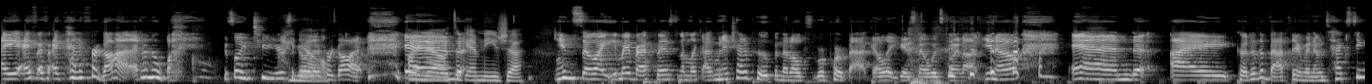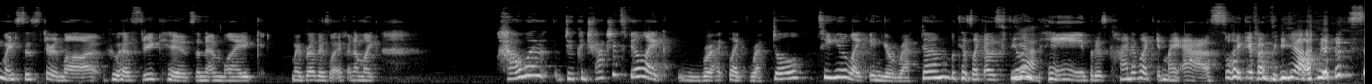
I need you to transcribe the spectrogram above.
I, I, I kind of forgot. I don't know why. It's only two years I ago and I forgot. I know it's like amnesia. and so I eat my breakfast and I'm like, I'm gonna try to poop and then I'll report back. I'll let you guys know what's going on, you know. and I go to the bathroom and I'm texting my sister-in-law who has three kids, and I'm like, my brother's wife, and I'm like. How was, do contractions feel like re- like rectal to you, like in your rectum? Because like I was feeling Yeah. pain, but it's kind of like in my ass. Like if I'm being Yeah. honest.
